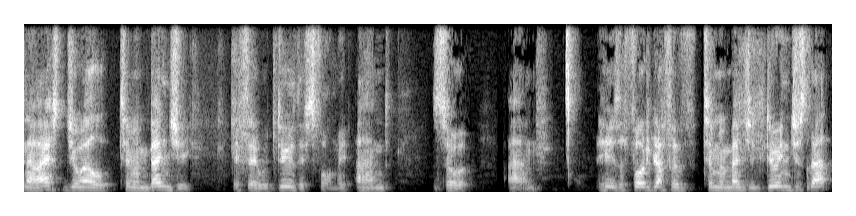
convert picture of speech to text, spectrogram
Now, I asked Joel, Tim, and Benji if they would do this for me, and so um, here's a photograph of Tim and Benji doing just that.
